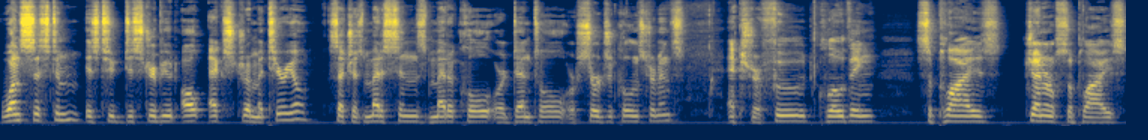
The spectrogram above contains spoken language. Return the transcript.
One system is to distribute all extra material, such as medicines, medical or dental or surgical instruments, extra food, clothing, supplies, general supplies,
